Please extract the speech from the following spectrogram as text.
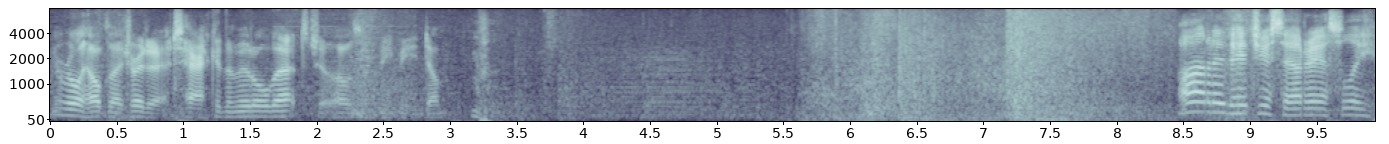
didn't really helped that I tried to attack in the middle of that. So that was me being dumb. I did hit you seriously.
